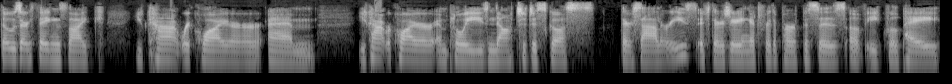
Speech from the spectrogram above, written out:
Those are things like you can't require, um, you can't require employees not to discuss their salaries if they're doing it for the purposes of equal pay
